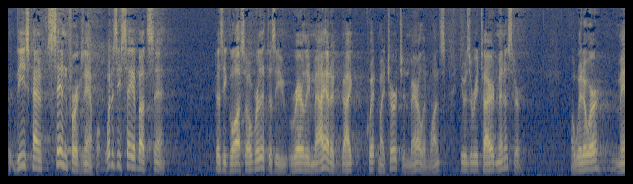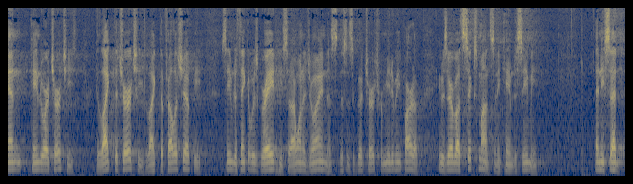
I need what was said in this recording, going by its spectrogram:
these kind of sin, for example? What does he say about sin? Does he gloss over it? Does he rarely? I had a guy quit my church in Maryland once. He was a retired minister, a widower. Man came to our church. He, he liked the church. He liked the fellowship. He seemed to think it was great. He said, I want to join. This, this is a good church for me to be part of. He was there about six months and he came to see me. And he said,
